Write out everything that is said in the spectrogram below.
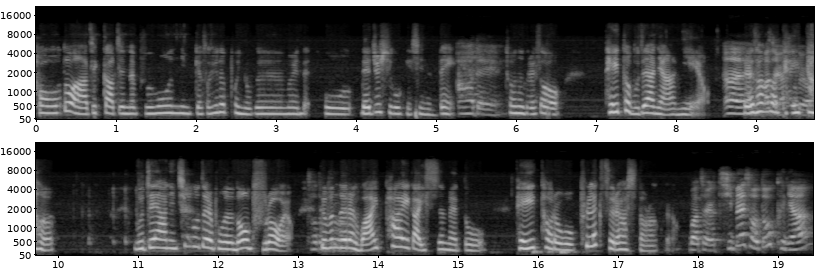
저도 아직까지는 부모님께서 휴대폰 요금을 내고, 내주시고 계시는데 아, 네. 저는 그래서 데이터 무제한이 아니에요. 아, 그래서 항상 맞아요. 데이터 저도요. 무제한인 친구들을 보면 너무 부러워요. 그분들은 부러워요. 와이파이가 있음에도 데이터로 flex를 하시더라고요. 맞아요. 집에서도 그냥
